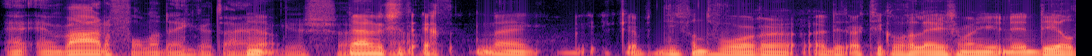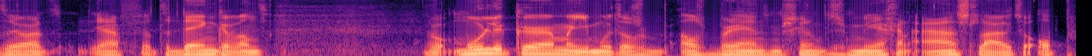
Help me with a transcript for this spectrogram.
en, en waardevoller, denk ik uiteindelijk. Dus, eh, Ja, ik zit echt, nee, ik heb het niet van tevoren dit artikel gelezen, maar je deelt heel hard ja, veel te denken. Want het wordt moeilijker, maar je moet als, als brand misschien ook dus meer gaan aansluiten op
